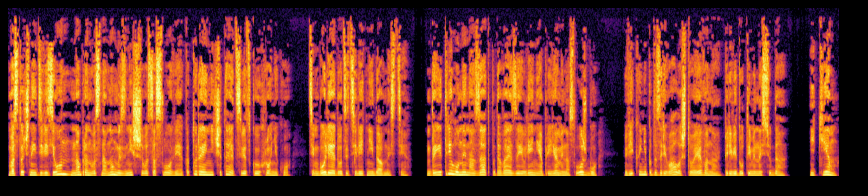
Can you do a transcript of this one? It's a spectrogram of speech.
Восточный дивизион набран в основном из низшего сословия, которое не читает светскую хронику, тем более двадцатилетней давности. Да и три луны назад, подавая заявление о приеме на службу, Вика не подозревала, что Эвана переведут именно сюда. И кем?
